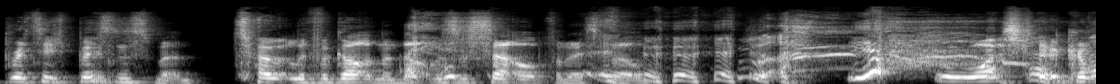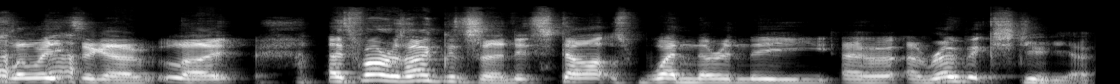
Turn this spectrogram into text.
British businessman? Totally forgotten that that was a setup for this film. we watched it a couple of weeks ago. Like, as far as I'm concerned, it starts when they're in the uh, aerobic studio.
